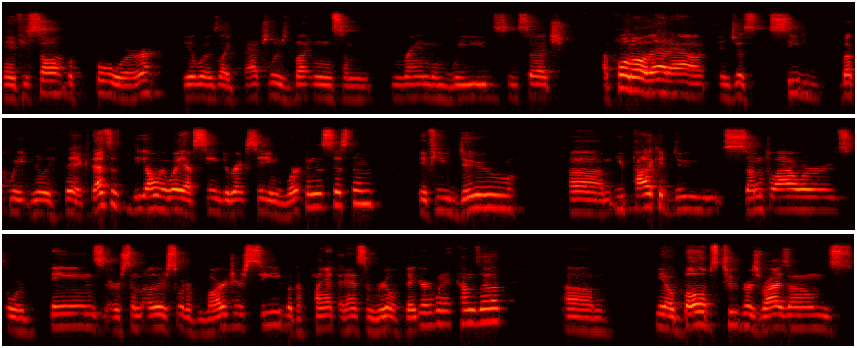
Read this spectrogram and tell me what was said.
And if you saw it before, it was like bachelor's button, some random weeds and such. I pulled all that out and just seeded buckwheat really thick. That's the only way I've seen direct seeding work in the system. If you do um, you probably could do sunflowers or beans or some other sort of larger seed with a plant that has some real vigor when it comes up. Um, you know, bulbs, tubers, rhizomes,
